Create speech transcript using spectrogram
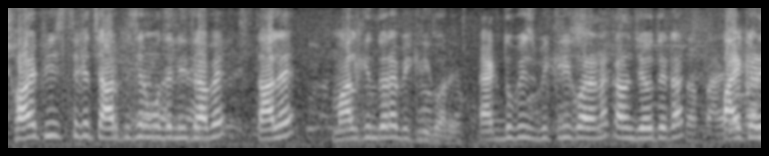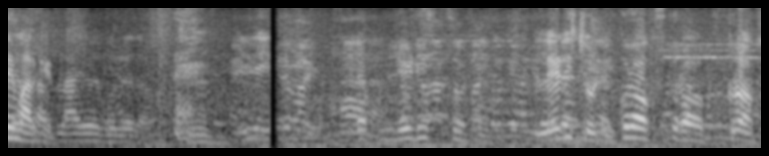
ছয় পিস থেকে চার পিসের মধ্যে নিতে হবে। তাহলে মাল কিন্তু এরা বিক্রি করে। এক দু পিস বিক্রি করে না কারণ যেহেতু এটা পাইকারি মার্কেট লেডিস চটি। লেডিস চটি? ক্রক্স ক্রক্স ক্রক্স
